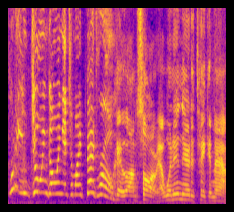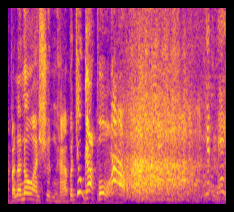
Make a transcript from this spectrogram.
what are you doing going into my bedroom? Okay, well, I'm sorry. I went in there to take a nap, and I know I shouldn't have, but you got porn. Oh. You, hey,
